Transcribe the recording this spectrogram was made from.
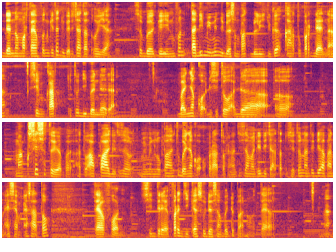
dan nomor telepon kita juga dicatat. Oh ya, sebagai info tadi Mimin juga sempat beli juga kartu perdana SIM card itu di bandara. Banyak kok di situ. Ada uh, Maxis atau ya atau apa gitu Mimin lupa. Itu banyak kok operator nanti sama dia dicatat di situ nanti dia akan SMS atau telepon si driver jika sudah sampai depan hotel. Nah,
